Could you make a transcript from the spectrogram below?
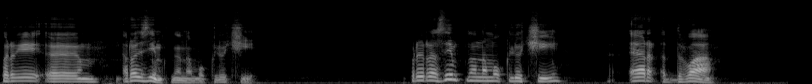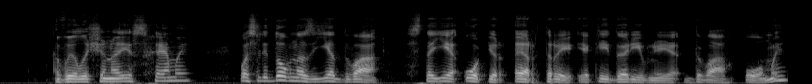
при е, розімкненому ключі. При розімкненому ключі R2 вилученої схеми послідовно з Е2 стає опір R3, який дорівнює 2 Оми,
